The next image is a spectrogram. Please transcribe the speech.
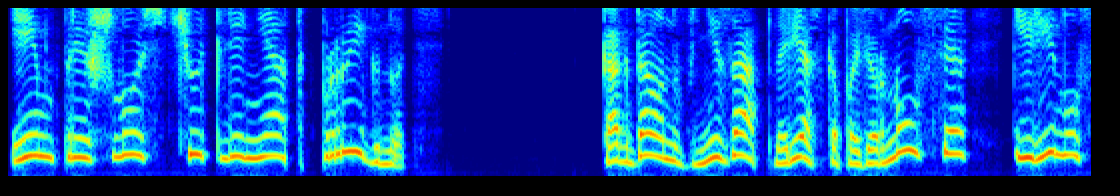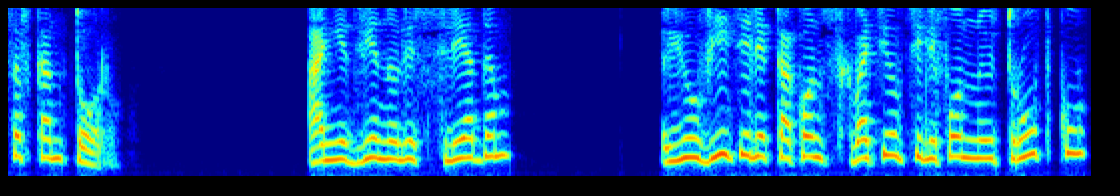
Им пришлось чуть ли не отпрыгнуть, когда он внезапно резко повернулся и ринулся в контору. Они двинулись следом и увидели, как он схватил телефонную трубку,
